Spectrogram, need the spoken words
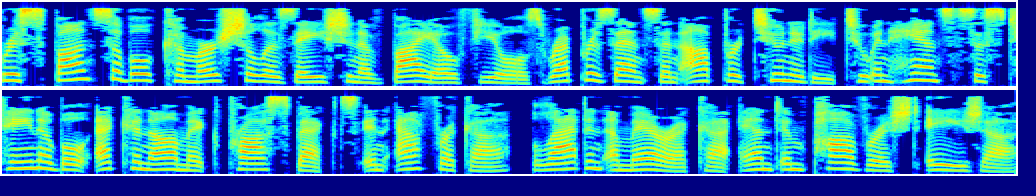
Responsible commercialization of biofuels represents an opportunity to enhance sustainable economic prospects in Africa, Latin America and impoverished Asia.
